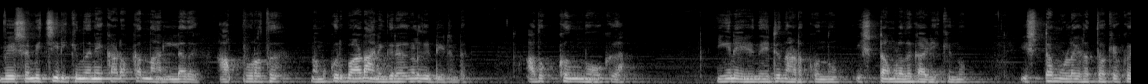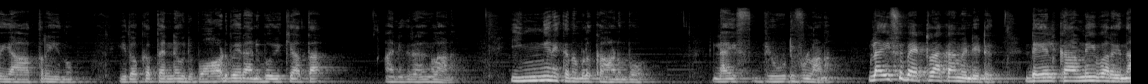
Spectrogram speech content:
വിഷമിച്ചിരിക്കുന്നതിനേക്കാളൊക്കെ നല്ലത്. അപ്പുറത്ത് നമുക്കൊരുപാട് അനുഗ്രഹങ്ങൾ കിട്ടിയിട്ടുണ്ട്. അതൊക്കെ ഒന്ന് നോക്കുക. ഇങ്ങനെ എഴുന്നേറ്റ് നടക്കുന്നു ഇഷ്ടമുള്ളത് കഴിക്കുന്നു ഇഷ്ടമുള്ള ഇടത്തൊക്കെയൊക്കെ യാത്ര ചെയ്യുന്നു. ഇതൊക്കെ തന്നെ ഒരുപാട് പേര് അനുഭവിക്കാത്ത അനുഗ്രഹങ്ങളാണ്. ഇങ്ങനെയൊക്കെ നമ്മൾ കാണുമ്പോൾ ലൈഫ് ബ്യൂട്ടിഫുള്ളാണ് ലൈഫ് ബെറ്റർ ആക്കാൻ വേണ്ടിയിട്ട് ഡേൽ കാർണി പറയുന്ന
